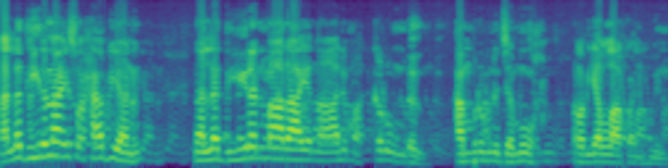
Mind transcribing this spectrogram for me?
നല്ല ധീരനായ സ്വഹാബിയാണ്. നല്ല ധീരന്മാരായ നാല് മക്കളും ഉണ്ട് അമ്രുബിന് ജമൂഹ് റളിയല്ലാഹു അൻഹുവിന്.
